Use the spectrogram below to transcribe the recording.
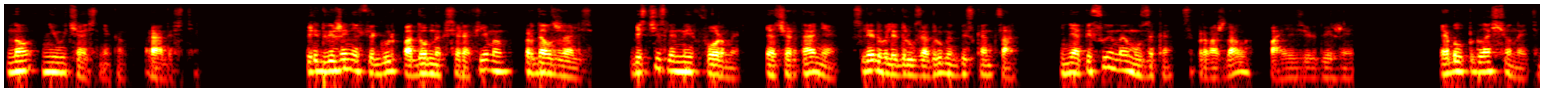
но не участником радости. Передвижения фигур, подобных Серафимам, продолжались. Бесчисленные формы и очертания следовали друг за другом без конца, и неописуемая музыка сопровождала поэзию движений. Я был поглощен этим.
